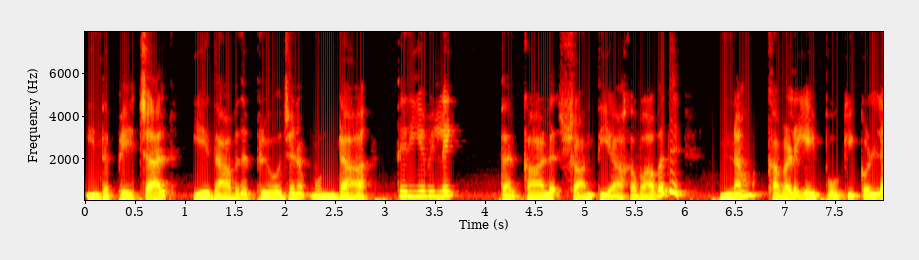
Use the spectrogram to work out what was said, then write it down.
இந்த பேச்சால் ஏதாவது பிரயோஜனம் உண்டா தெரியவில்லை. தற்கால சாந்தியாகவாவது நம் கவலையை போக்கிக் கொள்ள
